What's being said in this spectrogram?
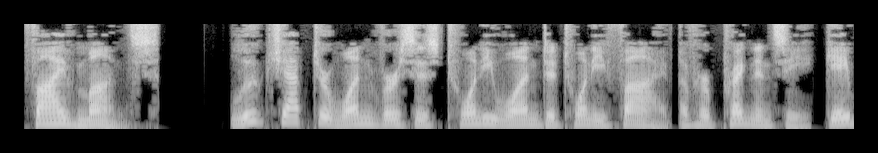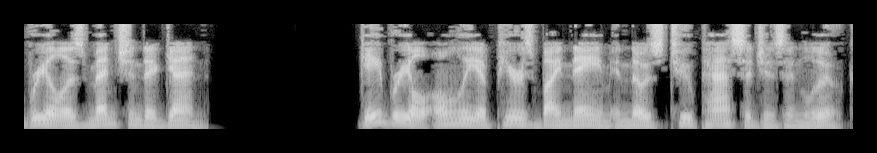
5 months Luke chapter 1 verses 21 to 25 of her pregnancy, Gabriel is mentioned again, Gabriel only appears by name in those two passages in Luke.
